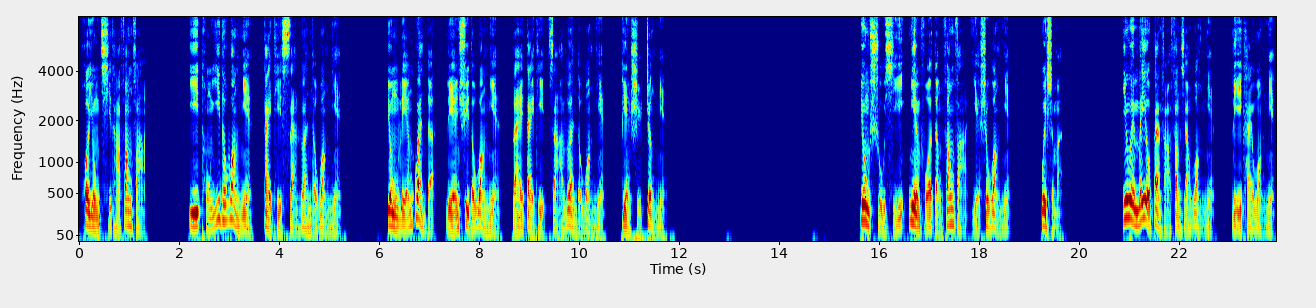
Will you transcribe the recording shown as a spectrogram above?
或用其他方法，以统一的妄念代替散乱的妄念，用连贯的、连续的妄念来代替杂乱的妄念，便是正念。用数息、念佛等方法也是妄念，为什么？因为没有办法放下妄念，离开妄念，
